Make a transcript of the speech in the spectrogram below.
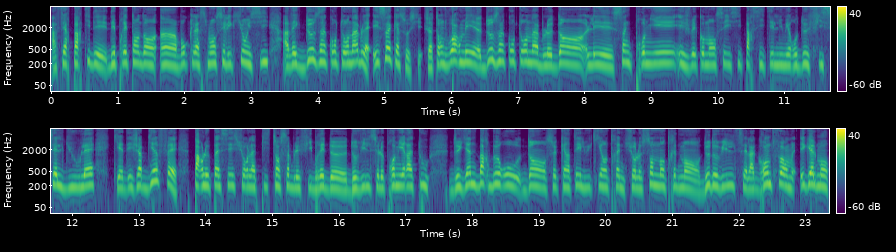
à faire partie des, prétendants à un bon classement. Sélection ici avec deux incontournables et cinq associés. J'attends de voir mes deux incontournables dans les cinq premiers et je vais commencer ici par citer le numéro 2, Ficelle du Houlet, qui a déjà bien fait par le passé sur la piste en sable fibré de Deauville. C'est le premier atout de Yann Barbero dans ce quintet, lui qui entraîne sur le centre d'entraînement de Deauville. C'est la grande forme également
